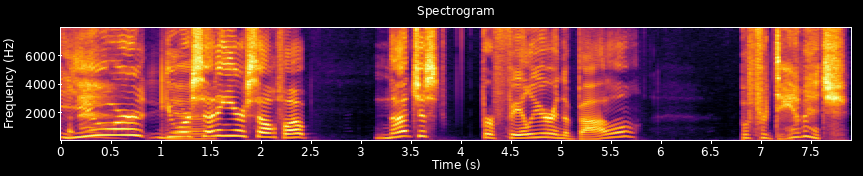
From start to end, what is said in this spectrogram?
you are you Yeah. are setting yourself up not just for failure in the battle, but for damage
